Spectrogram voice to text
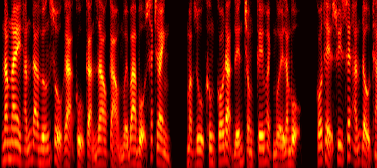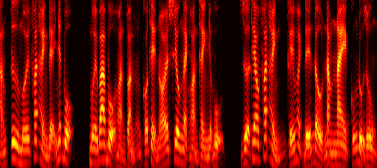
Năm nay hắn đã hướng sổ gạ cụ cản giao cảo mười ba bộ sách tranh, mặc dù không có đạt đến trong kế hoạch mười lăm bộ, có thể suy xét hắn đầu tháng tư mới phát hành đệ nhất bộ, mười ba bộ hoàn toàn có thể nói siêu ngạch hoàn thành nhiệm vụ, dựa theo phát hành kế hoạch đến đầu năm nay cũng đủ dùng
